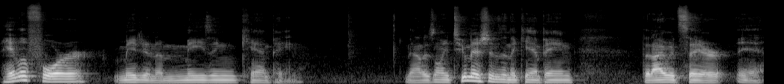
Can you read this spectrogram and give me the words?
Halo 4 made it an amazing campaign. Now, there's only two missions in the campaign that I would say are eh.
